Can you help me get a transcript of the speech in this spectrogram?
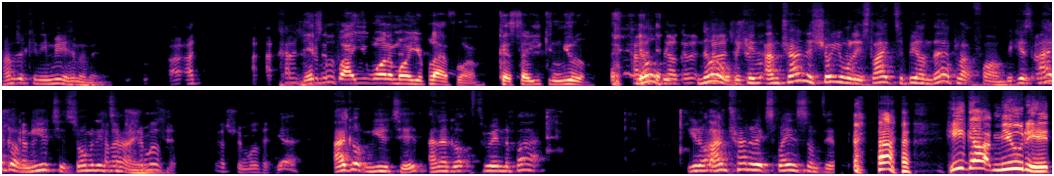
Hamza, can you mute him a minute? I, I, I, I kind of This is why you want him on your platform, because so you can mute him. No, no, be- can I- can I no, because remove- I'm trying to show you what it's like to be on their platform. Because I I got muted so many Can I just times. Remove it? Remove it. Yeah. I got muted and I got through in the back. You know, I'm trying to explain something. he got muted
